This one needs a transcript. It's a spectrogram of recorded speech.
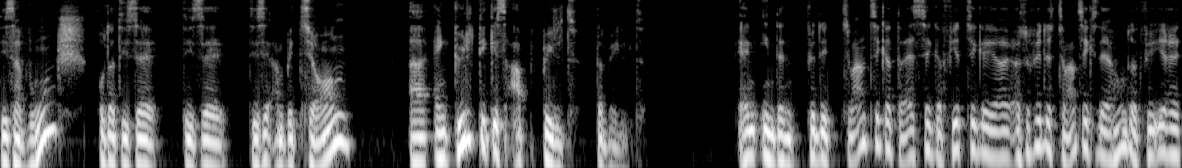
dieser Wunsch oder diese, diese, diese Ambition, äh, ein gültiges Abbild der Welt ein, in den, für die 20er, 30er, 40er Jahre, also für das 20. Jahrhundert, für ihre,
